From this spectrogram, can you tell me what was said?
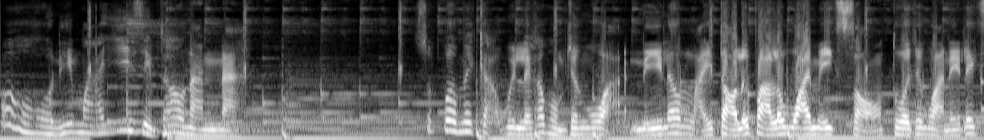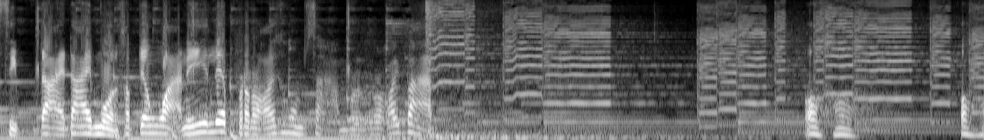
โอ้โห นี่มา 20 เท่านั้นนะ ซุปเปอร์ไม่กะวินเลยครับผมจังหวะนี้แล้วไหลต่อหรือเปล่าแล้ววายมาอีก 2 ตัวจังหวะนี้เลข 10 ได้ได้หมดครับจังหวะนี้เรียบร้อยครับผม 300 บาท โอ้โหโอ้โห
